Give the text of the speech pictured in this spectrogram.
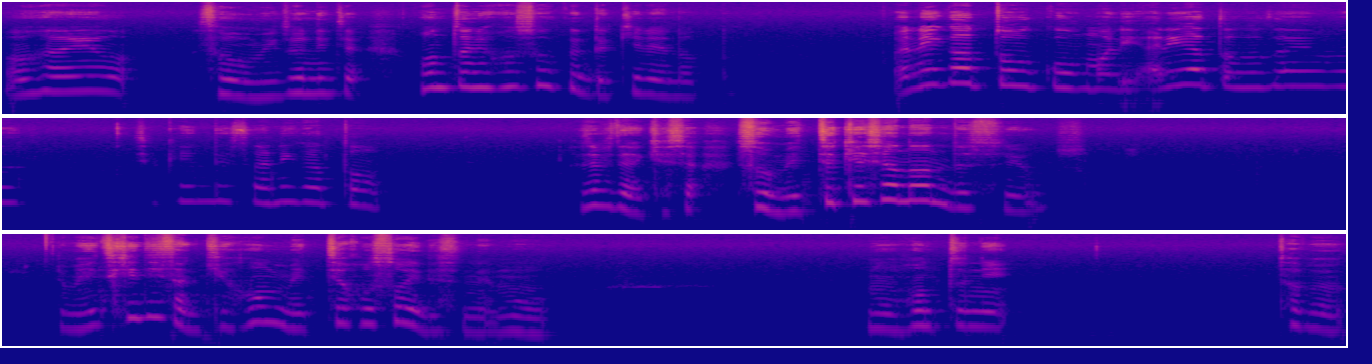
おはようそうみど。りちゃん本当に細くて綺麗だったありがとうこうもりありがとうございます初見ですありがとう初めての華奢そうめっちゃ華奢なんですよでも HKT さん基本めっちゃ細いですねもうもう本当に多分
